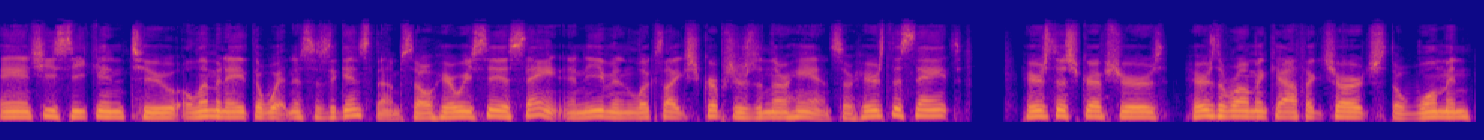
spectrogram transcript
And she's seeking to eliminate the witnesses against them. So here we see a saint, and even looks like scriptures in their hands. So here's the saints, here's the scriptures, here's the Roman Catholic Church, the woman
